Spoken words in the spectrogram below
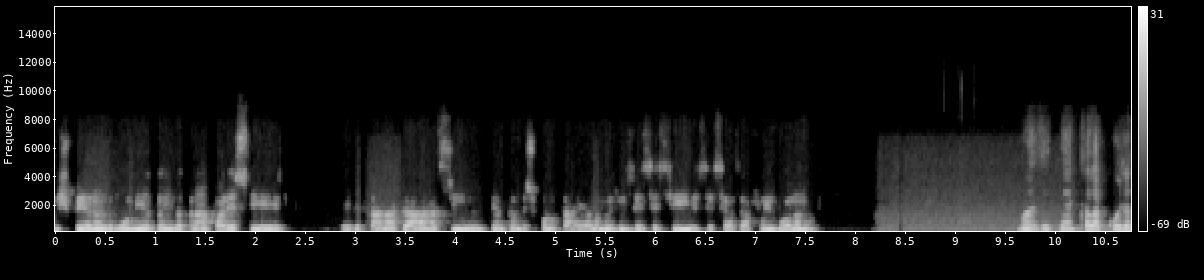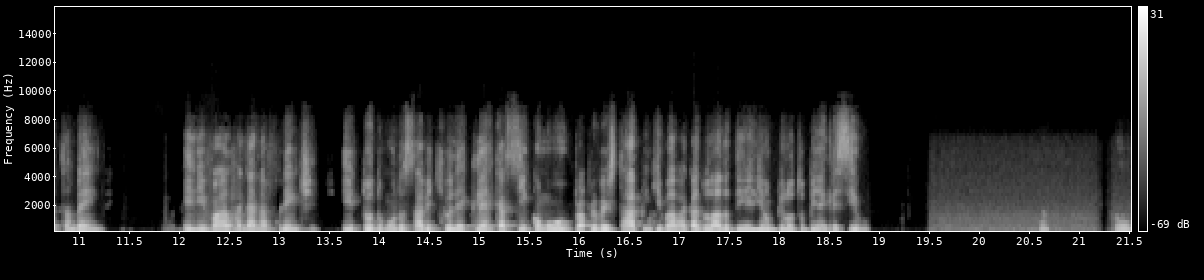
esperando o momento ainda para aparecer. Ele está na garra, assim, tentando espantar ela, mas não sei se esse, se esse azar foi embora, não. Mas tem aquela coisa também ele vai largar na frente. E todo mundo sabe que o Leclerc, assim como o próprio Verstappen, que vai largar do lado dele, é um piloto bem agressivo. Então,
